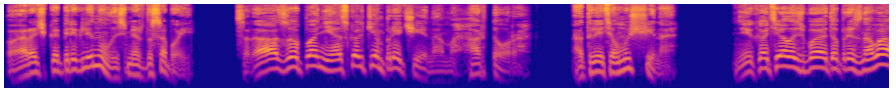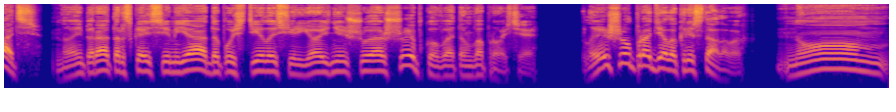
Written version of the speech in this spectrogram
Парочка переглянулась между собой. «Сразу по нескольким причинам, Артур», — ответил мужчина. Не хотелось бы это признавать, но императорская семья допустила серьезнейшую ошибку в этом вопросе. Слышал про дело Кристалловых? Ну,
